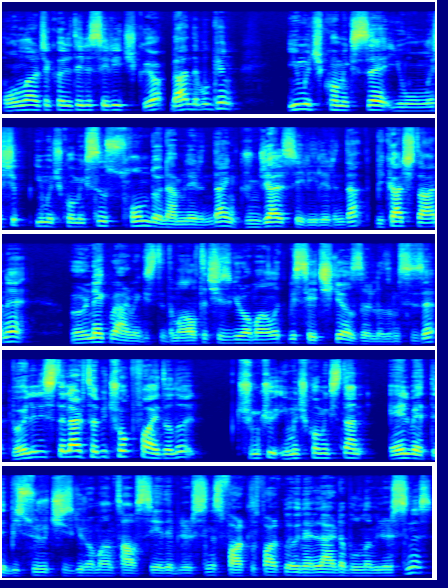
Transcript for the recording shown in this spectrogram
onlarca kaliteli seri çıkıyor. Ben de bugün Image Comics'e yoğunlaşıp Image Comics'in son dönemlerinden, güncel serilerinden birkaç tane örnek vermek istedim. 6 çizgi romanlık bir seçki hazırladım size. Böyle listeler tabii çok faydalı. Çünkü Image Comics'ten elbette bir sürü çizgi roman tavsiye edebilirsiniz. Farklı farklı önerilerde bulunabilirsiniz.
